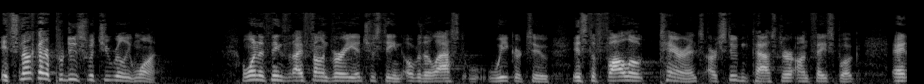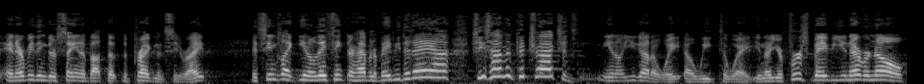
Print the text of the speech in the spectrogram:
it's not going to produce what you really want. One of the things that I found very interesting over the last week or two is to follow Terrence, our student pastor, on Facebook, and, and everything they're saying about the, the pregnancy, right? It seems like, you know, they think they're having a baby today. Uh, she's having contractions. You know, you got to wait a week to wait. You know, your first baby, you never know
